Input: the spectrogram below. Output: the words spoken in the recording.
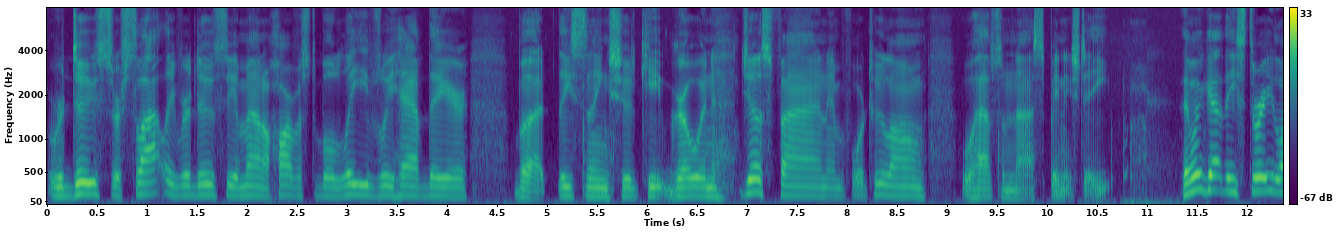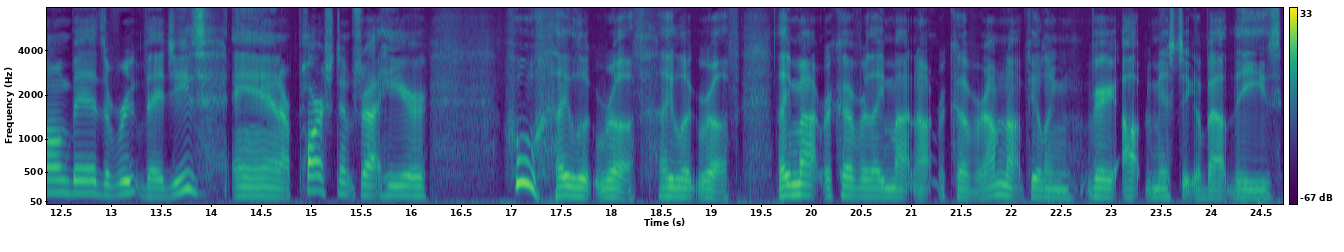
reduce or slightly reduce the amount of harvestable leaves we have there but these things should keep growing just fine and before too long we'll have some nice spinach to eat. Then we've got these three long beds of root veggies and our parsnips right here whew, they look rough. They look rough. They might recover, they might not recover. I'm not feeling very optimistic about these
